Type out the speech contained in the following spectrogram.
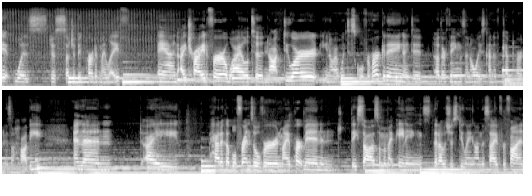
it was just such a big part of my life. And I tried for a while to not do art. You know, I went to school for marketing. I did other things and always kind of kept art as a hobby. And then I had a couple friends over in my apartment and they saw some of my paintings that I was just doing on the side for fun.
